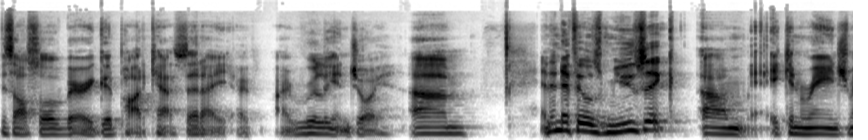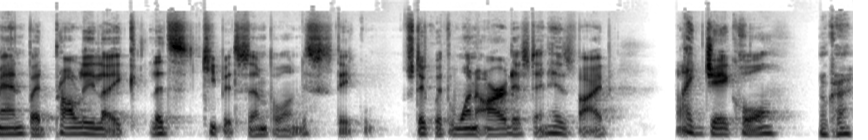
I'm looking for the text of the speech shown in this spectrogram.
is also a very good podcast that I I, I really enjoy. Um, and then if it was music, um, it can range, man. But probably like let's keep it simple and just stick stick with one artist and his vibe. I like J Cole. Okay.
